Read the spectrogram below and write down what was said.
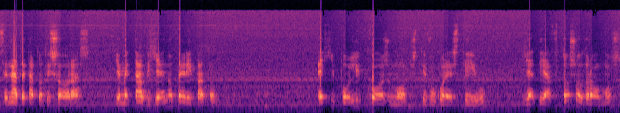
σε ένα τέταρτο της ώρας και μετά βγαίνω περίπατο. Έχει πολύ κόσμο στη Βουκουρεστίου γιατί αυτός ο δρόμος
